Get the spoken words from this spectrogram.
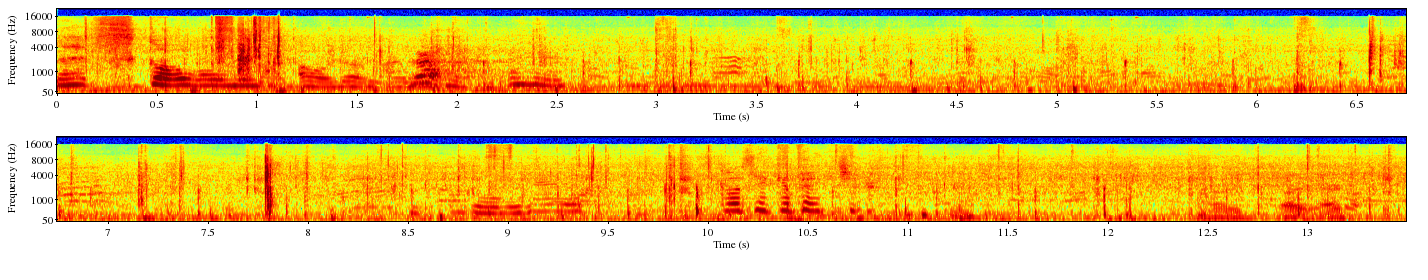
Let's go. Oh, no. Take a picture. I, I, I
